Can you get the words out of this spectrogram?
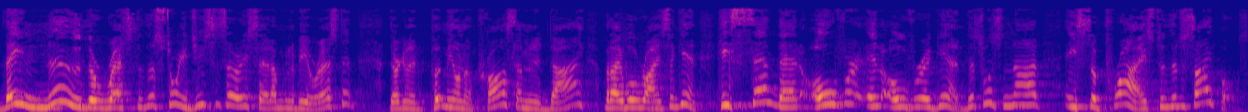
They knew the rest of the story. Jesus already said, I'm going to be arrested. They're going to put me on a cross. I'm going to die, but I will rise again. He said that over and over again. This was not a surprise to the disciples.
